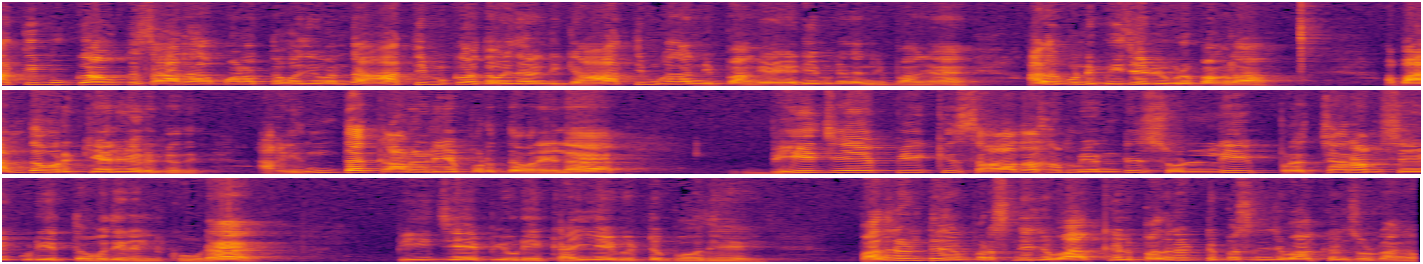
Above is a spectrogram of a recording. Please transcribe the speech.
அதிமுகவுக்கு சாதகமான தொகுதி வந்து அதிமுக தொகுதி தான் நிற்கும் அதிமுக தான் நிற்பாங்க ஏடிஎம்கே தான் நிற்பாங்க அதை கொண்டு பிஜேபி கொடுப்பாங்களா? அப்போ அந்த ஒரு கேள்வி இருக்குது. ஆக இந்த காணொலியை பொறுத்தவரையில் பிஜேபிக்கு சாதகம் என்று சொல்லி பிரச்சாரம் செய்யக்கூடிய தொகுதிகளில் கூட பிஜேபியுடைய கையை விட்டு போகுது. பதினெட்டு பர்சன்டேஜ் வாக்குகள் பதினெட்டு பர்சன்டேஜ் வாக்குன்னு சொல்கிறாங்க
